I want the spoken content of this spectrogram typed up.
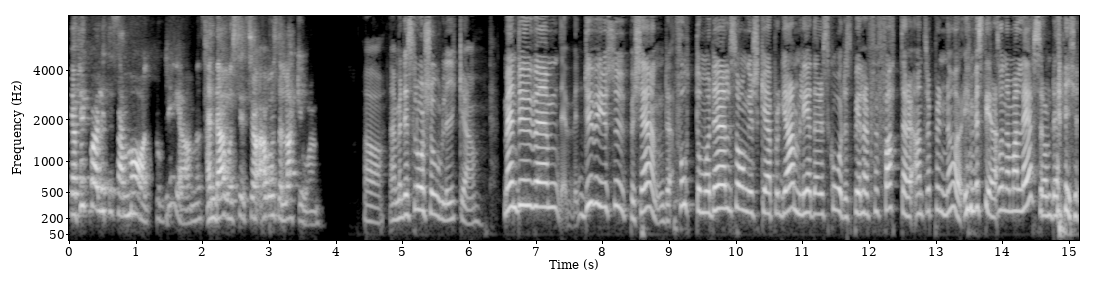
Jag fick bara lite så här magproblem. And that was it, so I was the lucky one. Ja, nej, men det slår så olika. Men du, ehm, du är ju superkänd. Fotomodell, sångerska, programledare, skådespelare, författare, entreprenör, investerare. Så alltså, när man läser om dig,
